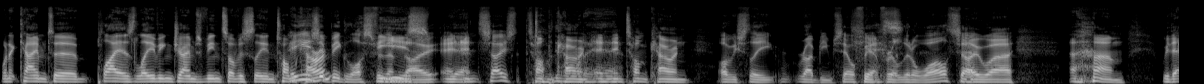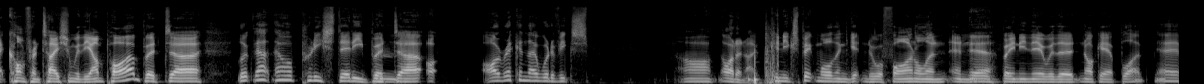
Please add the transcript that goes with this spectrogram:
when it came to players leaving. James Vince, obviously, and Tom he Curran. is a big loss for He them is, though, and, yeah. and so's Tom of Curran, order, and then Tom Curran obviously rubbed himself out for a little while. So uh, um, with that confrontation with the umpire, but uh, look, that they were pretty steady. But Hmm. uh, I, I reckon they would have. Ex- oh, I don't know. Can you expect more than getting to a final and, and Yeah. being in there with a knockout blow? Yeah,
